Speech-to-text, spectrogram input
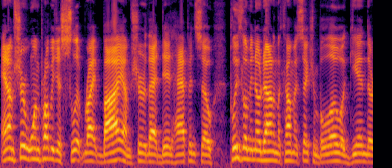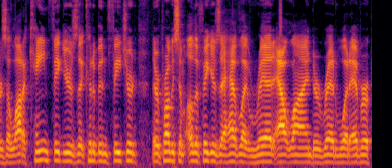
And I'm sure one probably just slipped right by. I'm sure that did happen. So please let me know down in the comment section below. Again, there's a lot of Kane figures that could have been featured. There are probably some other figures that have like red outline or red whatever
